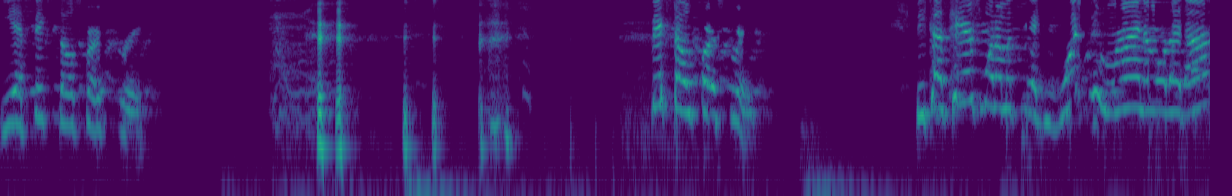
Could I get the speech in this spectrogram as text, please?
Yeah, fix those first three. fix those first three. Because here's what I'm gonna tell you. Once you line all that up,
